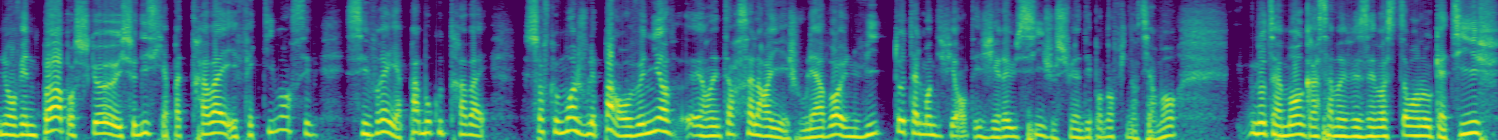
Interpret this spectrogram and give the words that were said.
Ils ne reviennent pas parce qu'ils se disent qu'il n'y a pas de travail. Effectivement, c'est vrai, il n'y a pas beaucoup de travail. Sauf que moi, je voulais pas revenir en intersalarié. Je voulais avoir une vie totalement différente. Et j'ai réussi, je suis indépendant financièrement, notamment grâce à mes investissements locatifs,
